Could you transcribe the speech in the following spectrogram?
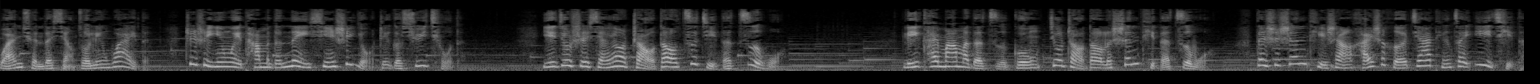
完全的想做另外的，这是因为他们的内心是有这个需求的，也就是想要找到自己的自我。离开妈妈的子宫，就找到了身体的自我。但是身体上还是和家庭在一起的。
